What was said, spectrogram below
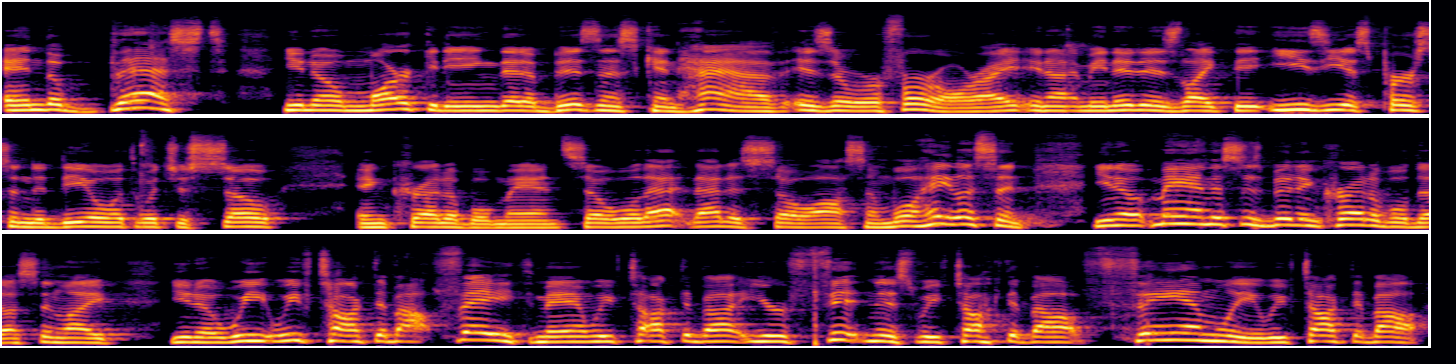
And the best, you know, marketing that a business can have is a referral, right? You know, I mean, it is like the easiest person to deal with, which is so incredible man. So well that that is so awesome. Well hey listen you know man this has been incredible dustin. Like you know we we've talked about faith man. We've talked about your fitness. We've talked about family. We've talked about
